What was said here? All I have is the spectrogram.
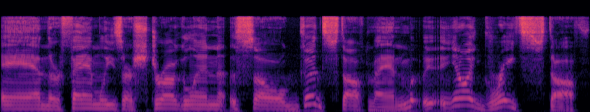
and their families are struggling. So good stuff, man. You know what? Great stuff.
